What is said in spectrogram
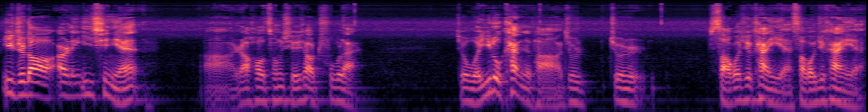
一直到二零一七年啊，然后从学校出来，就我一路看着他啊，就是。就是扫过去看一眼，扫过去看一眼，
